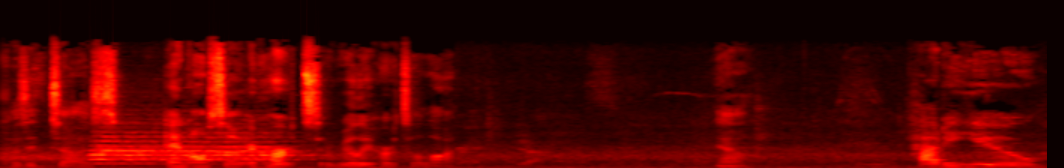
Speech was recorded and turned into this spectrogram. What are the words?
Because it does. And also, it hurts. It really hurts a lot. Yeah. How do you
